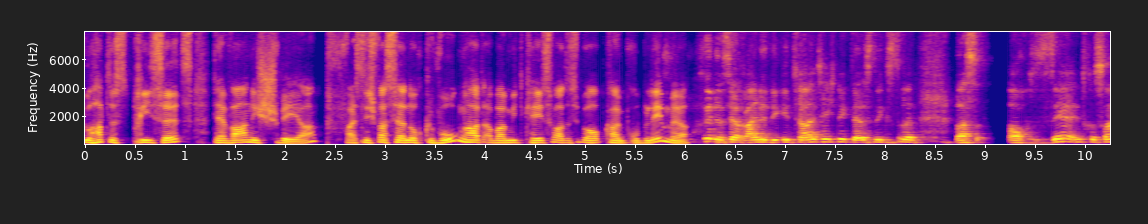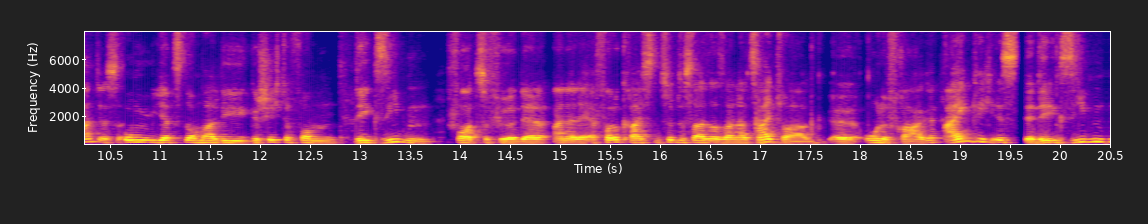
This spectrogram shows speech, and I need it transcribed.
du hattest Presets, der war nicht schwer. Ich weiß nicht, was er noch gewogen hat, aber mit Case war das überhaupt kein Problem mehr. Das ist ja reine Digitaltechnik, da ist nichts drin. Was auch sehr interessant ist, um jetzt nochmal die Geschichte vom DX7 fortzuführen, der einer der erfolgreichsten Synthesizer seiner Zeit war, äh, ohne Frage. Eigentlich ist der DX7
